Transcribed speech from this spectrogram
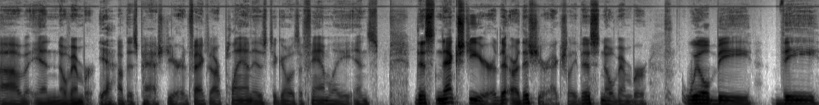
Um, in November Yeah. of this past year. In fact, our plan is to go as a family, in this next year, or this year actually, this November, will be the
